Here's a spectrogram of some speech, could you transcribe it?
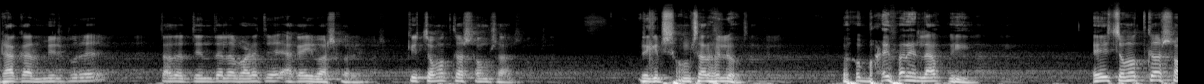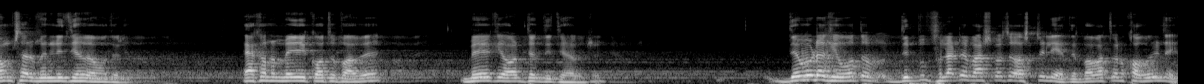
ঢাকার মিরপুরে তাদের তিনতলা বাড়িতে একাই বাস করে। কি চমৎকার সংসার। দেখি সংসার হইল বাড়ি বাড়ি লাভ কি? এই চমৎকার সংসার মেনে নিতে হবে আমাদের। এখনও মেয়ে কত পাবে? মেয়েকে অর্ধেক দিতে হবে। দেবটা কি, ও তো দিব্য ফ্ল্যাটে বাস করছে অস্ট্রেলিয়াতে, বাবার তো কোনো খবরই নেই।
